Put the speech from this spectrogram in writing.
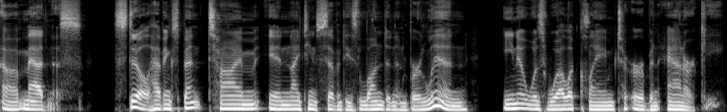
uh, madness. Still, having spent time in 1970s London and Berlin, Eno was well acclaimed to urban anarchy.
